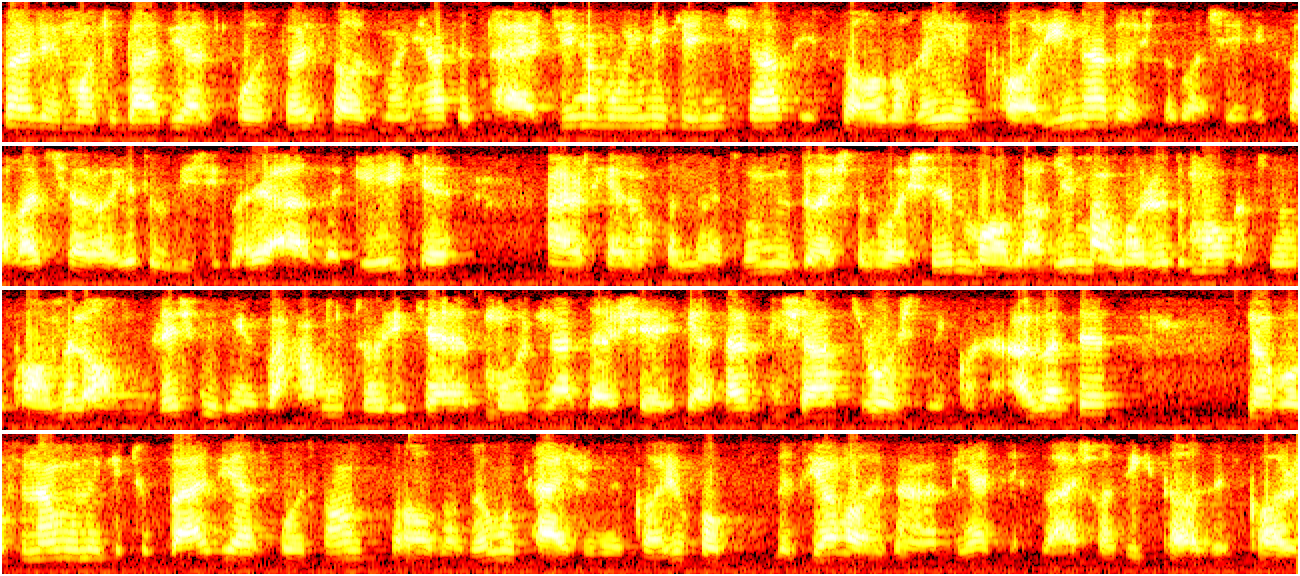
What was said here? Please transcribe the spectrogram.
بله ما تو بعضی از پست های سازمانی حتی ترجیح ما اینه که این شخص سابقه کاری نداشته باشه. یعنی فقط شرایط و ویژگی های اولیه‌ای که عرض کردم خدمتتون رو داشته باشه. ما بقیه موارد ما به طور کامل آموزش میدیم و همونطوری که مورد نظر شرکت هست این شخص رشد می‌کنه. البته ناگفته نمونه که تو بعضی از پستان سابقه و تجربه کاری خب بسیار حائز اهمیته. و اشخاصی که تازه کار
